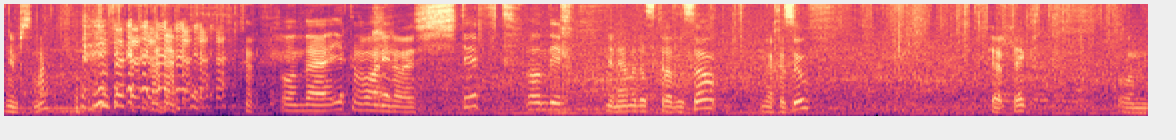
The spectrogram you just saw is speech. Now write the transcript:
nimmst du mal? und äh, irgendwo habe ich noch einen Stift. Und ich... Wir nehmen das gerade so, machen es auf. Perfekt. Und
